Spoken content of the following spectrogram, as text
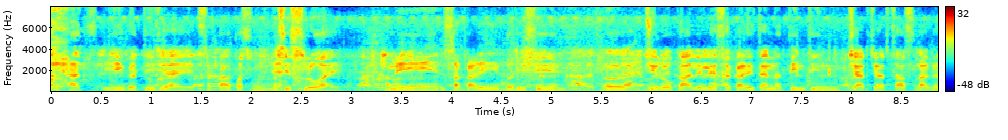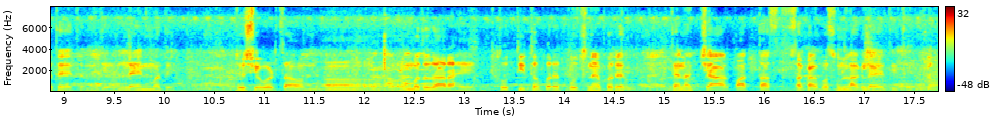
ह्याच ही गती जी आहे सकाळपासून अशी स्लो आहे. आम्ही सकाळी बरीचशी अ, जी लोकं आलेले सकाळी त्यांना तीन तीन चार चार तास लागत आहेत म्हणजे लाईनमध्ये. जो शेवटचा अ, मतदार आहे तो तिथंपर्यंत पोचण्यापर्यंत त्यांना चार पाच तास सकाळपासून लागले आहेत तिथे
